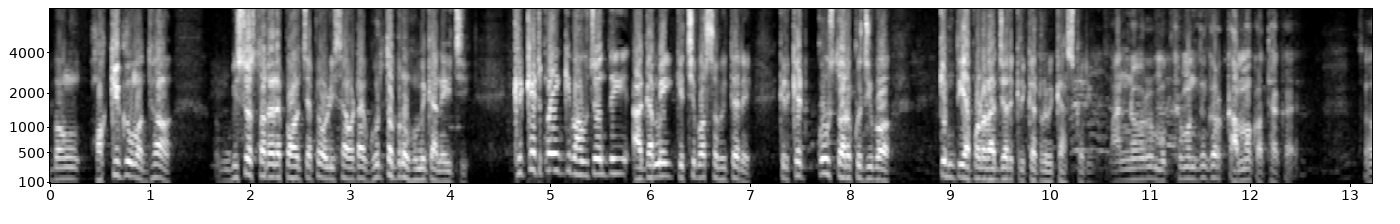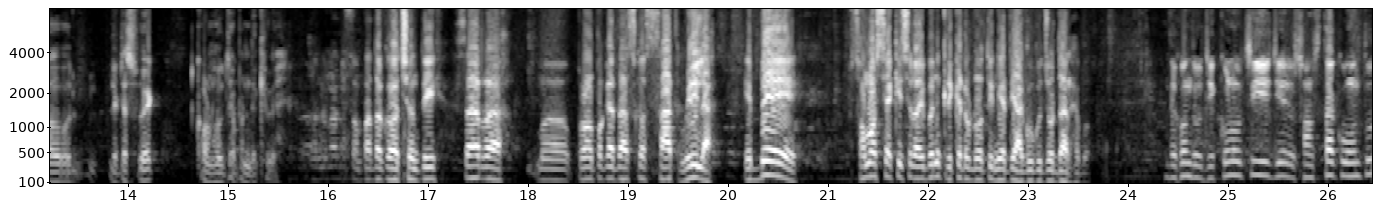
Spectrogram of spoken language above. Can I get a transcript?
ଏବଂ ହକିକୁ ମଧ୍ୟ ବିଶ୍ୱ ସ୍ତରରେ ପହଞ୍ଚିବା ପାଇଁ ଓଡ଼ିଶା ଗୋଟେ ଗୁରୁତ୍ୱପୂର୍ଣ୍ଣ ଭୂମିକା ନେଇଛି କ୍ରିକେଟ ପାଇଁ କି ଭାବୁଛନ୍ତି ଆଗାମୀ କିଛି ବର୍ଷ ଭିତରେ କ୍ରିକେଟ କେଉଁ ସ୍ତରକୁ ଯିବ କେମିତି ଆପଣ ରାଜ୍ୟରେ କ୍ରିକେଟର ବିକାଶ କରିବେ ମାନ୍ୟବର ମୁଖ୍ୟମନ୍ତ୍ରୀଙ୍କର କାମ କଥା କହେ ସୋ ଲେଟେଷ୍ଟ ୱେଟ୍ କ'ଣ ହେଉଛି ଆପଣ ଦେଖିବେ ଧନ୍ୟବାଦ ସମ୍ପାଦକ ଅଛନ୍ତି ସାର୍ ପ୍ରଣବ ପ୍ରକାଶ ଦାସଙ୍କ ସାଥ୍ ମିଳିଲା ଏବେ ସମସ୍ୟା କିଛି ରହିବନି କ୍ରିକେଟ୍ ଉନ୍ନତି ନିହାତି ଆଗକୁ ଜୋରଦାର ହେବ ଦେଖନ୍ତୁ ଯେକୌଣସି ଯେ ସଂସ୍ଥା କୁହନ୍ତୁ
